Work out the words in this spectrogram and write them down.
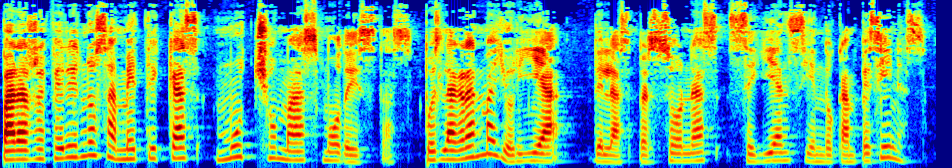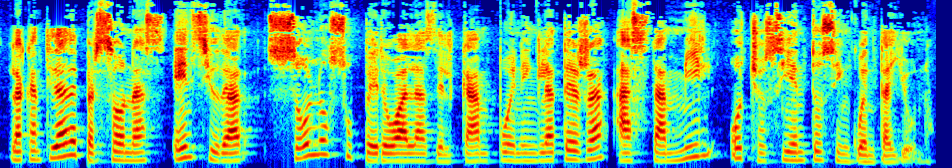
para referirnos a métricas mucho más modestas, pues la gran mayoría de las personas seguían siendo campesinas. La cantidad de personas en ciudad solo superó a las del campo en Inglaterra hasta 1851.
